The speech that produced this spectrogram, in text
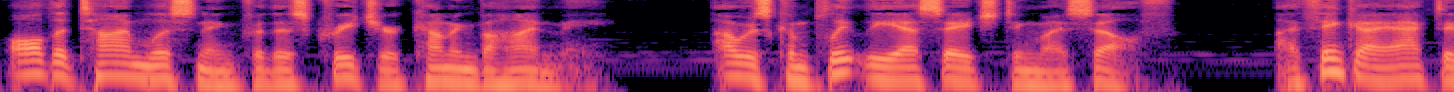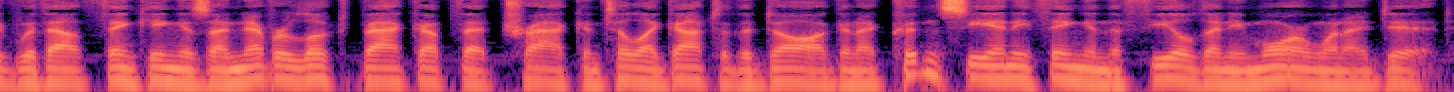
all the time listening for this creature coming behind me. I was completely SH'ing myself. I think I acted without thinking as I never looked back up that track until I got to the dog and I couldn't see anything in the field anymore when I did.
